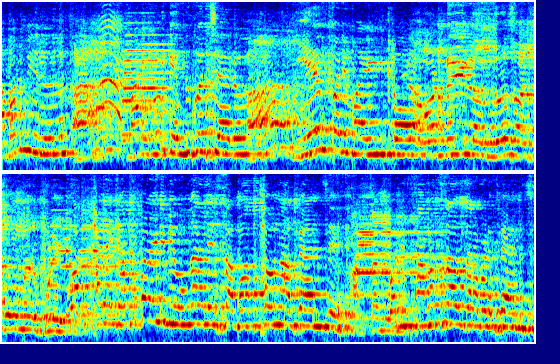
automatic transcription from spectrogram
ఎవరు మీరు? మా ఇంటికి ఎందుకు వచ్చారు? ఏం పని మా ఇంట్లో? వీళ్ళందరూ సాక్ష్యం ఉన్నారు ఇప్పుడైతే ఒక్కడే చెప్పకండి మీ ఉంగరాలు ఇస్తా మొత్తం నా ఫ్యాన్స్. కొన్ని సంవత్సరాల తరబడి ఫ్యాన్స్.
